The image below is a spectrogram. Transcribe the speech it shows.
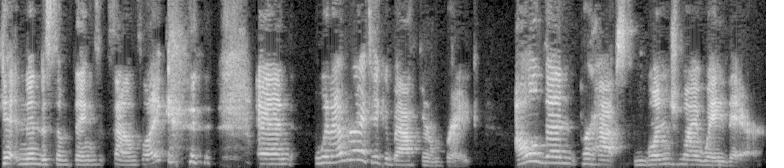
getting into some things, it sounds like. and whenever I take a bathroom break, I'll then perhaps lunge my way there.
